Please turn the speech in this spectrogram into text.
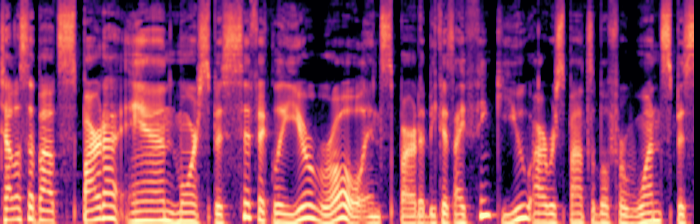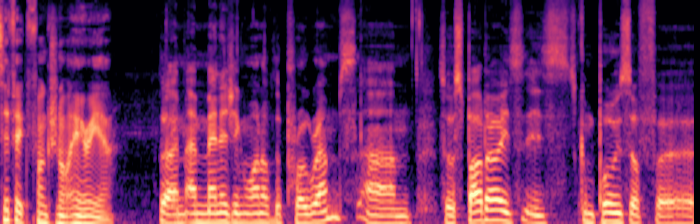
Tell us about Sparta and more specifically your role in Sparta because I think you are responsible for one specific functional area. So I'm, I'm managing one of the programs. Um, so Sparta is, is composed of uh,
